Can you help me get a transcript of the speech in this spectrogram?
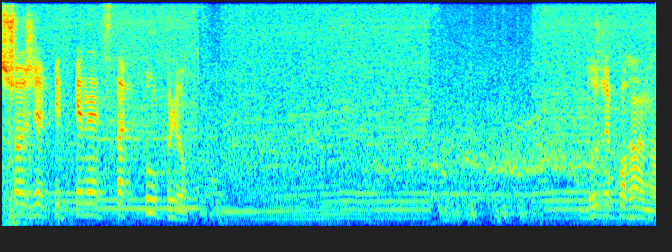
Що ж я під кінець так туплю? Дуже погано.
